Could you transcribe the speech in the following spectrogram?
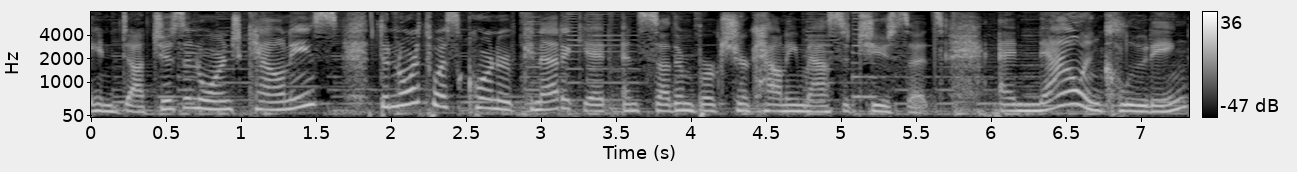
in Dutchess and Orange counties, the northwest corner of Connecticut, and southern Berkshire County, Massachusetts, and now including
